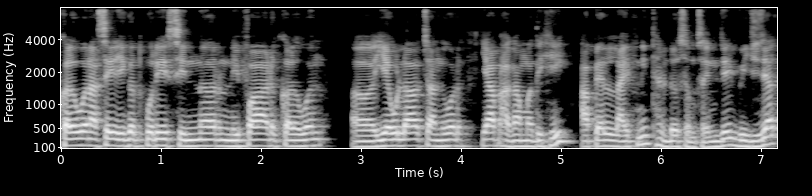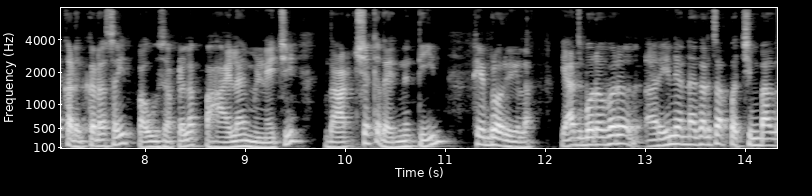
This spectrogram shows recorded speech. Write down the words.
कळवण असेल इगतपुरी सिन्नर निफाड कळवण येवला चांदवड या भागामध्येही आपल्याला लाईटनिंग थंड आहे. म्हणजे विजेच्या कडकडासहित पाऊस आपल्याला पाहायला मिळण्याची दाट शक्यता आहे. म्हणजे तीन फेब्रुवारीला. याचबरोबर अहिल्यानगरचा पश्चिम भाग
